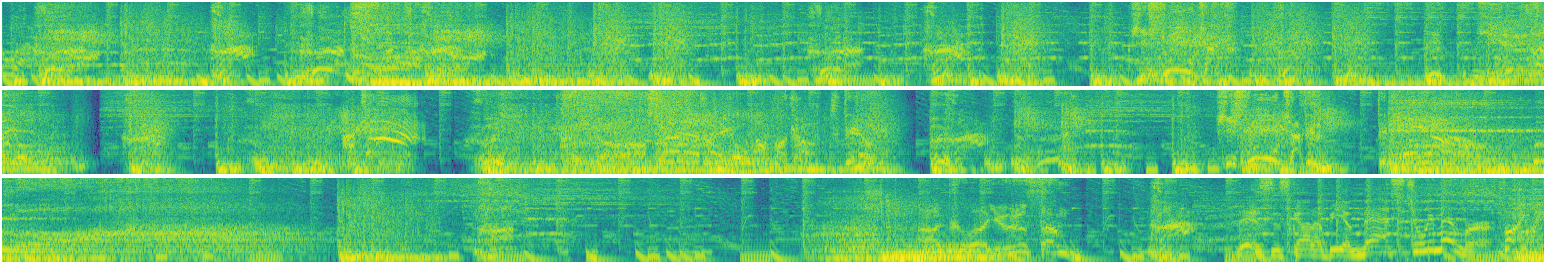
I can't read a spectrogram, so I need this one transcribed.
gonna be a match to remember. Fight!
